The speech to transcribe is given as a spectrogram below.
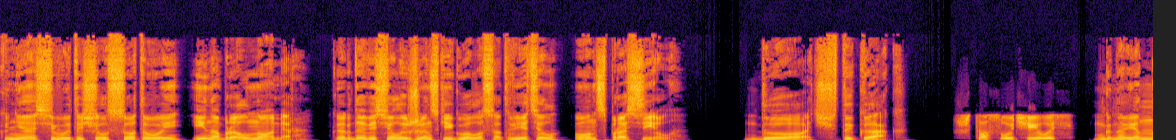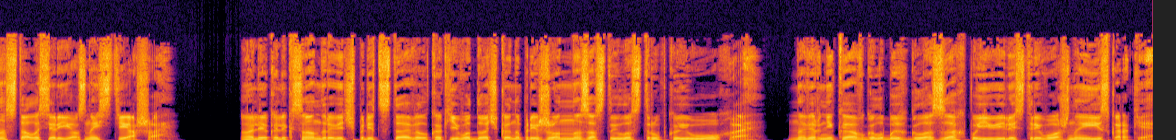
Князь вытащил сотовый и набрал номер. Когда веселый женский голос ответил, он спросил. «Дочь, ты как?» «Что случилось?» Мгновенно стала серьезной Стеша. Олег Александрович представил, как его дочка напряженно застыла с трубкой у уха. Наверняка в голубых глазах появились тревожные искорки.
